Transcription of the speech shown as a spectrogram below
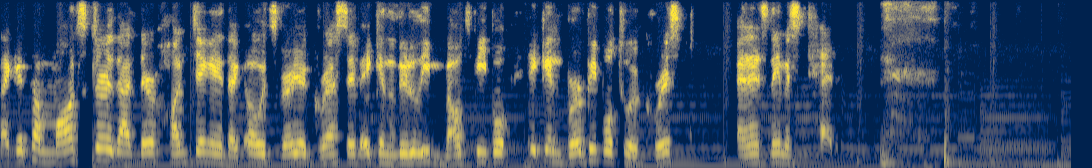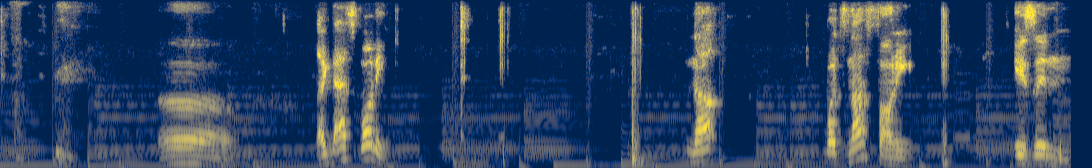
Like it's a monster that they're hunting and like oh it's very aggressive. It can literally melt people. It can burn people to a crisp, and its name is Ted. Uh, Like that's funny. Not what's not funny is in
